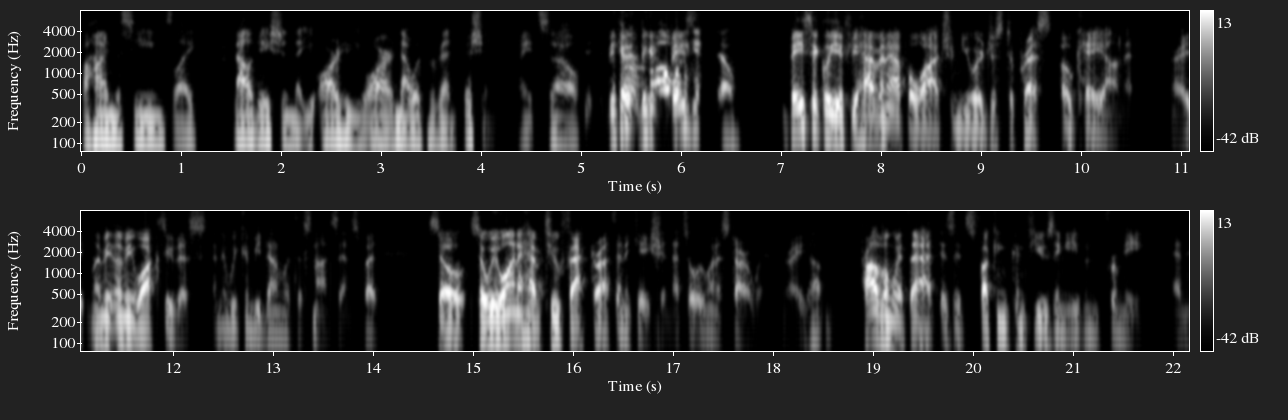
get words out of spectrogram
behind the scenes like mm. validation that you are who you are, and that would prevent phishing, right? So because, because basically, basically, if you have an Apple Watch and you are just to press OK on it, right? Let me let me walk through this, and then we can be done with this nonsense. But so so we want to have two factor authentication. That's what we want to start with, right? Yep. Problem with that is it's fucking confusing even for me, and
